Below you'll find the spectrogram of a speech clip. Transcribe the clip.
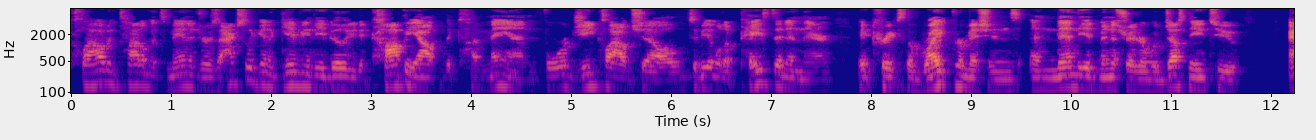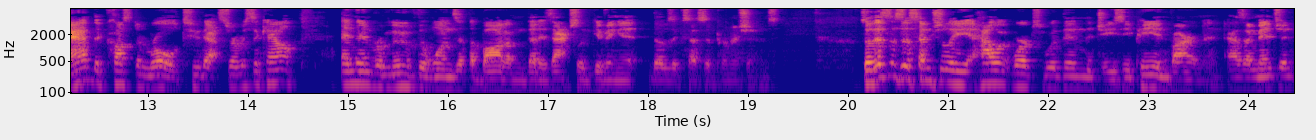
Cloud Entitlements Manager is actually going to give you the ability to copy out the command for gcloud shell to be able to paste it in there. It creates the right permissions, and then the administrator would just need to add the custom role to that service account and then remove the ones at the bottom that is actually giving it those excessive permissions. So this is essentially how it works within the GCP environment. As I mentioned,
